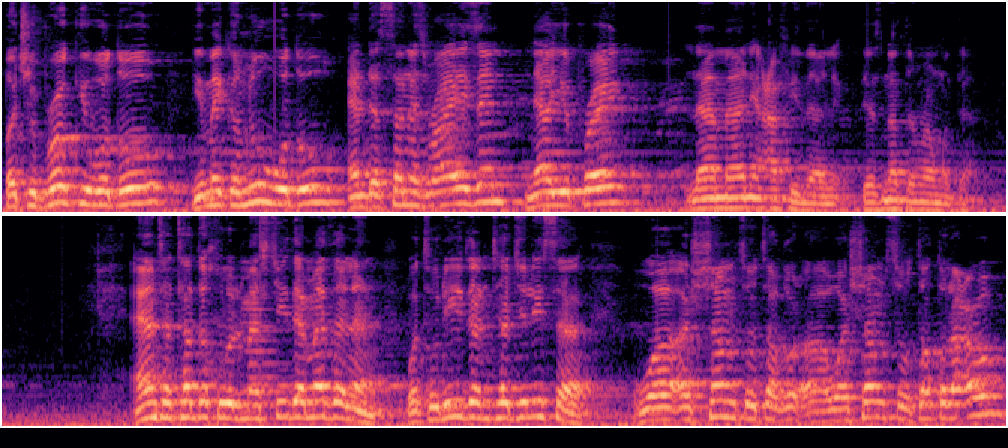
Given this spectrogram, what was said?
But you broke your wudu, you make a new wudu, and the sun is rising, now you pray. There's nothing wrong with that. أنت تدخل المسجد مثلا وتريد أن تجلس والشمس والشمس تطلع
